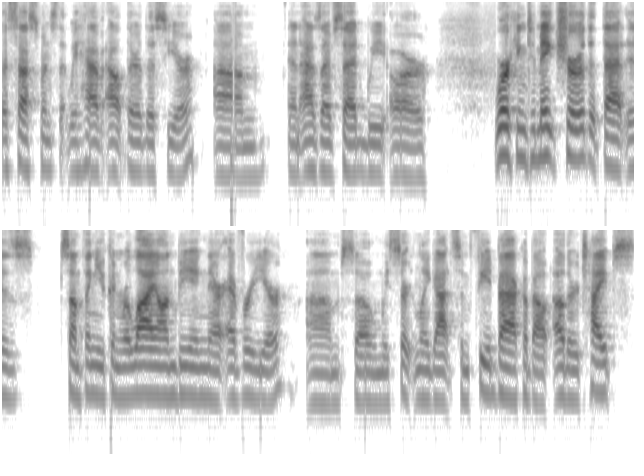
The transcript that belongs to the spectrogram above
assessments that we have out there this year. Um, and as I've said, we are working to make sure that that is something you can rely on being there every year. Um, so we certainly got some feedback about other types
